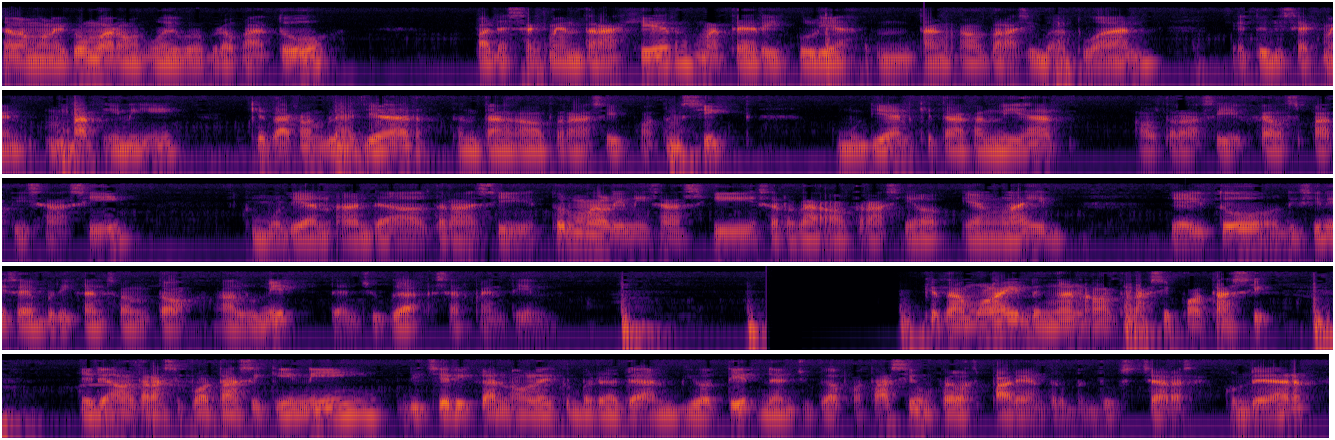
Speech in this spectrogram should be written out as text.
Assalamualaikum warahmatullahi wabarakatuh. Pada segmen terakhir materi kuliah tentang alterasi batuan, yaitu di segmen 4 ini, kita akan belajar tentang alterasi potasik, kemudian kita akan lihat alterasi felspatisasi, kemudian ada alterasi turmalinisasi, serta alterasi yang lain, yaitu di sini saya berikan contoh alunit dan juga serpentin. Kita mulai dengan alterasi potasik. Jadi alterasi potasik ini dicirikan oleh keberadaan biotit dan juga potasium felspar yang terbentuk secara sekunder.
